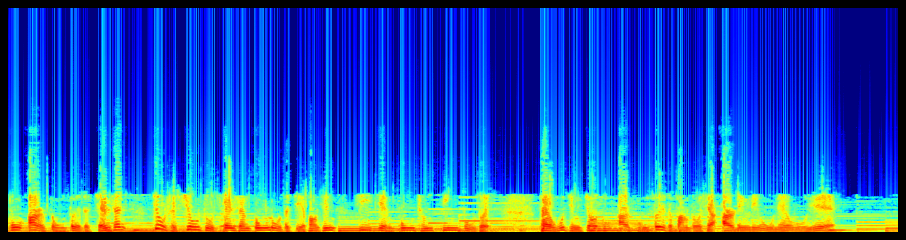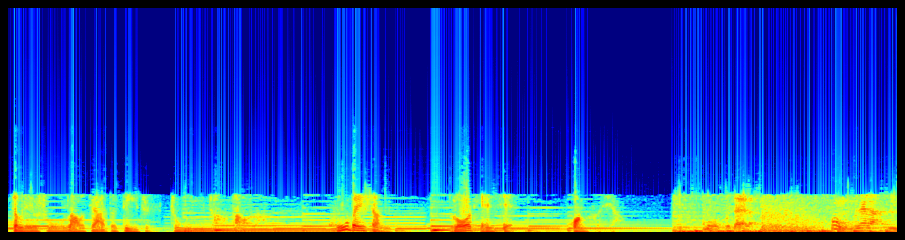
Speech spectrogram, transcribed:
通二总队的前身就是修筑天山公路的解放军基建工程兵部队。在武警交通二总队的帮助下，二零零五年五月，郑林书老家的地址终于找到了，湖北省罗田县黄河乡。我不在了，父母不在了。嗯。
